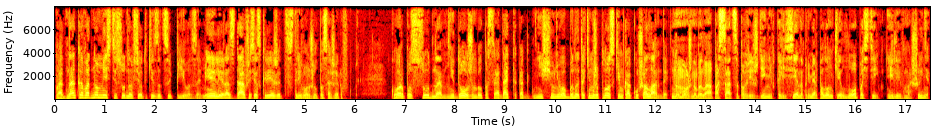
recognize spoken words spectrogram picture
Однако в одном месте судно все-таки зацепило за мель, и раздавшийся скрежет встревожил пассажиров. Корпус судна не должен был пострадать, так как днище у него было таким же плоским, как у шаланды. Но можно было опасаться повреждений в колесе, например, поломки лопастей или в машине.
